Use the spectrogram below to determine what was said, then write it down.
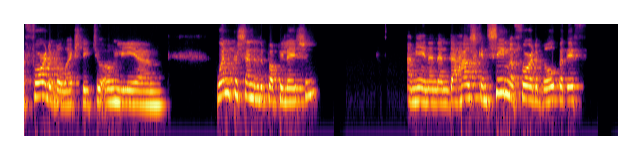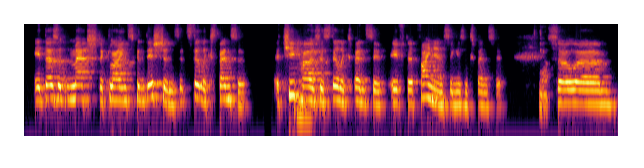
affordable actually to only um, 1% of the population. I mean, and then the house can seem affordable, but if it doesn't match the client's conditions, it's still expensive. A cheap mm. house is still expensive if the financing is expensive. Yeah. So um,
